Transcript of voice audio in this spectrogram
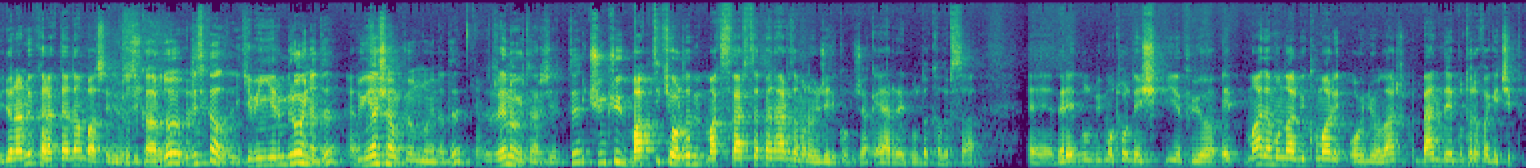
Bir de önemli bir karakterden bahsediyoruz. Ricardo risk aldı. 2021 oynadı. Evet. Dünya şampiyonluğu oynadı. Evet. Renault'u tercih etti. Çünkü baktı ki orada Max Verstappen her zaman öncelik olacak eğer Red Bull'da kalırsa. Ee, ve Red Bull bir motor değişikliği yapıyor. E, madem onlar bir kumar oynuyorlar ben de bu tarafa geçip e,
